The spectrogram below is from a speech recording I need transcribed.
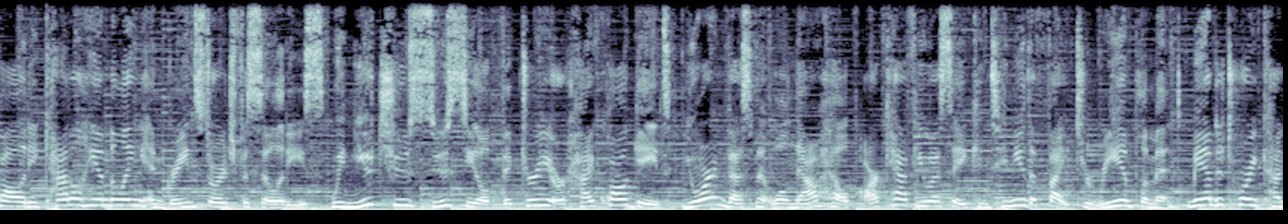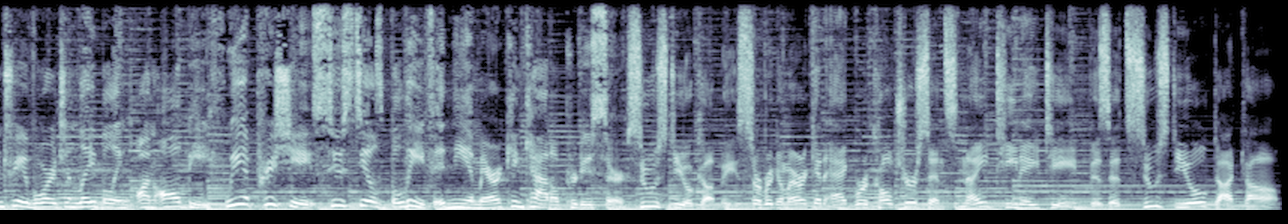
quality cattle handling and grain storage facilities. When you choose Sioux Steel Victory or Hi-Qual Gates, your investment will now help R-CALF USA continue the fight to re implement mandatory country of origin labeling on all beef. We appreciate Sioux Steel's belief in the American cattle producer. Sioux Steel Company, serving American agriculture since 1918. Visit SiouxSteel.com.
